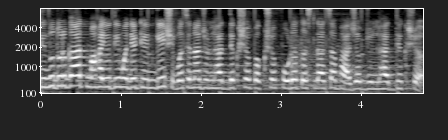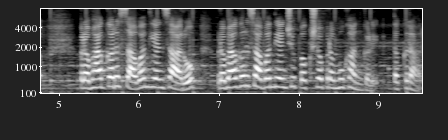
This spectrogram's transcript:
सिंधुदुर्गात महायुतीमध्ये ठिणगी शिवसेना जिल्हाध्यक्ष पक्ष फोडत असल्याचा भाजप जिल्हाध्यक्ष प्रभाकर सावंत यांचा आरोप. प्रभाकर सावंत यांची पक्षप्रमुखांकडे तक्रार.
